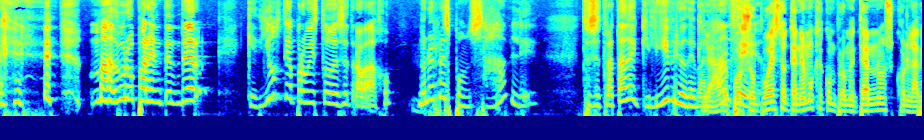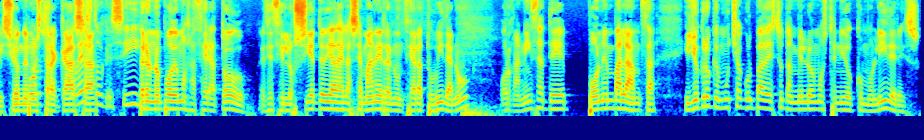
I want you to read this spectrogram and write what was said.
maduro para entender que Dios te ha provisto de ese trabajo. No eres responsable. Entonces se trata de equilibrio, de balance. Claro, por supuesto, tenemos que comprometernos con la visión de Por nuestra casa, supuesto que sí. pero no podemos hacer a todo. Es decir, los siete días de la semana y renunciar a tu vida, ¿no? Organízate, pon en balanza. Y yo creo que mucha culpa de esto también lo hemos tenido como líderes.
